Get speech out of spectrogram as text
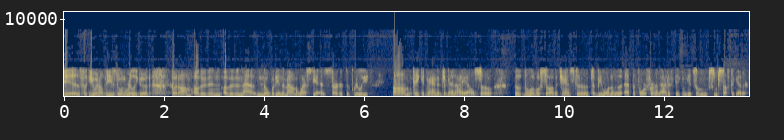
is UNLV is doing really good, but um, other than other than that, nobody in the Mountain West yet has started to really um, take advantage of NIL. So the, the Lobos still have a chance to to be one of the at the forefront of that if they can get some some stuff together.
